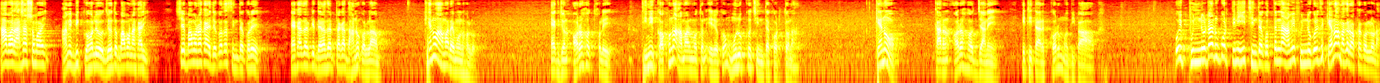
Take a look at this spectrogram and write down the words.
আবার আসার সময় আমি ভিক্ষু হলেও যেহেতু বাবনাকারী, সে বাবনাকারীদের কথা চিন্তা করে এক হাজার কি দেড় হাজার টাকা দানও করলাম। কেন আমার এমন হলো? একজন অরহত হলে তিনি কখনো আমার মতন এরকম মুরুক্ষ চিন্তা করত না। কেন? কারণ অরহত জানে এটি তার কর্ম বিপাক ওই পুণ্যটার উপর তিনি চিন্তা করতেন না, আমি পুণ্য করেছি, কেন আমাকে রক্ষা করল না?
